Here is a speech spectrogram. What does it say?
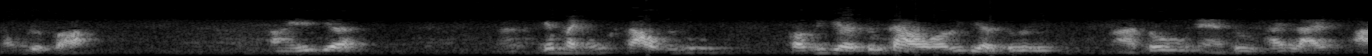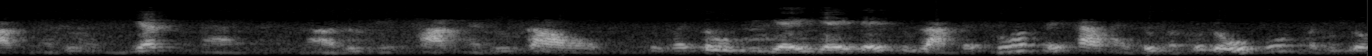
không được bỏ. Con hiểu chưa? À, chứ mình muốn cầu cái còn bây giờ tôi cầu bây giờ tôi à, tu nè tôi phải lại phật nè tôi danh nè à, tôi niệm phật này tôi cầu. Tôi phải tu như vậy vậy để tôi làm cái thuốc để sau này tôi mới có đủ thuốc mà tôi tu.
